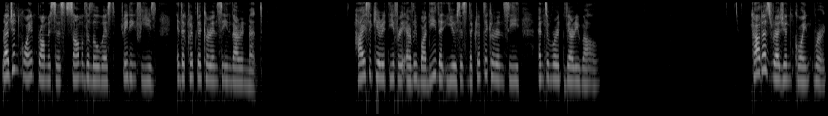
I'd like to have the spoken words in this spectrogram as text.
Regen Coin promises some of the lowest trading fees in the cryptocurrency environment. High security for everybody that uses the cryptocurrency and to work very well. How does Regen Coin work?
